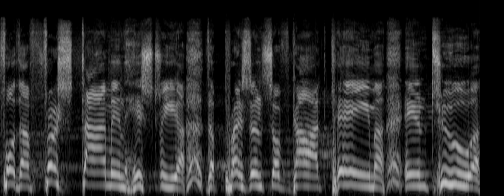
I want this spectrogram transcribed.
for the first time in history, the presence of God came into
